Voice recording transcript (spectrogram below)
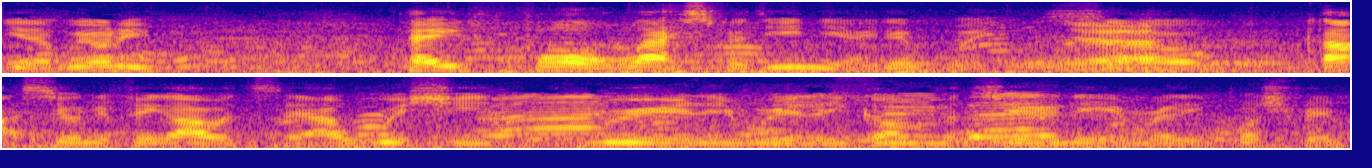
You know, we only paid four less for Digne, didn't we? Yeah. So that's the only thing I would say. I wish he'd really, really gone for Tierney and really pushed for him.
